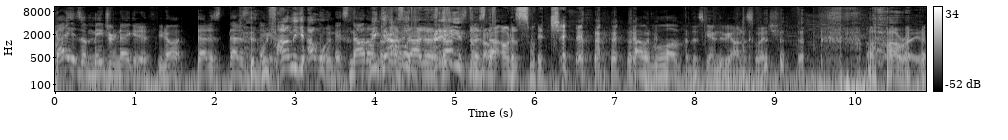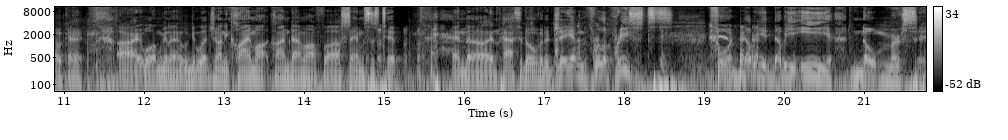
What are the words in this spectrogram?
That is a major negative. You know what? That is that is the We finally got one. It's not on we the got Switch. one. That is not, Please, that is no. not on a Switch. I would love for this game to be on the Switch. All right. Okay. All right. Well, I'm gonna we're gonna let Johnny climb off, climb down off uh, Samus's tip, and uh, and pass it over to JM the Thriller Priests for WWE No Mercy.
